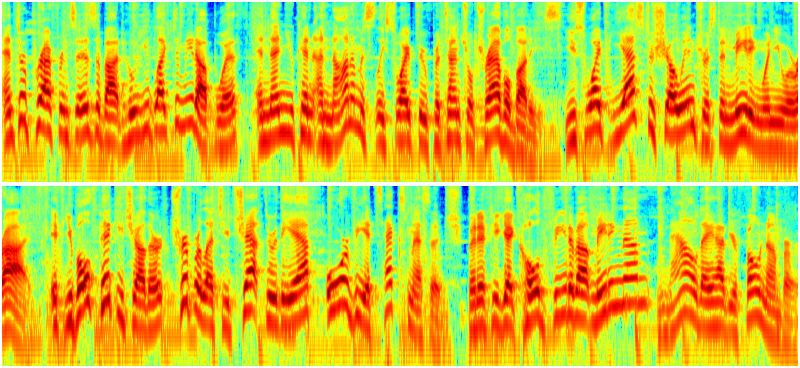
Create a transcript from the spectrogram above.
Enter preferences about who you'd like to meet up with, and then you can anonymously swipe through potential travel buddies. You swipe yes to show interest in meeting when you arrive. If you both pick each other, Tripr lets lets you chat through the app or via text message. But if you get cold feet about meeting them, now they have your phone number.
